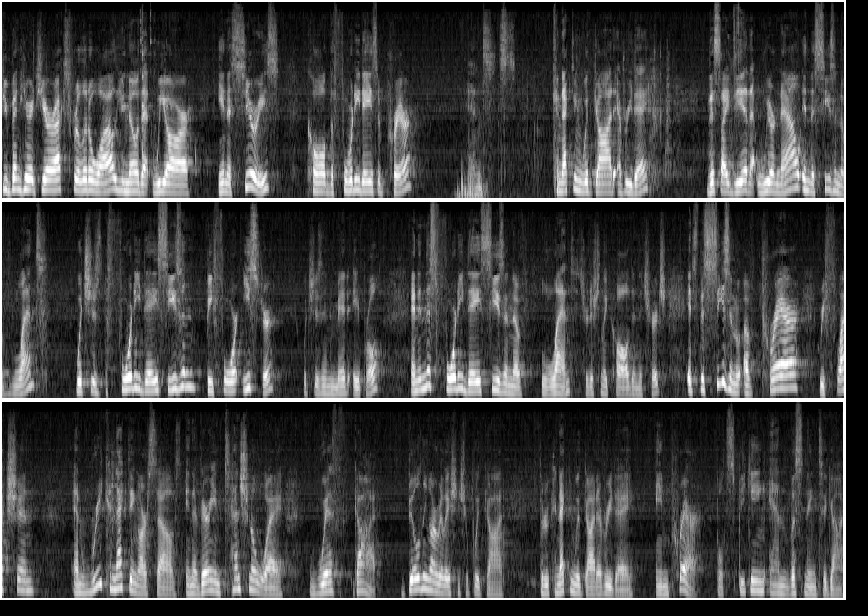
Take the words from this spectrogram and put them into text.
If you've been here at GRX for a little while, you know that we are in a series called the 40 Days of Prayer and connecting with God every day. This idea that we are now in the season of Lent, which is the 40 day season before Easter, which is in mid April. And in this 40 day season of Lent, traditionally called in the church, it's the season of prayer, reflection, and reconnecting ourselves in a very intentional way with God, building our relationship with God through connecting with God every day in prayer, both speaking and listening to God.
